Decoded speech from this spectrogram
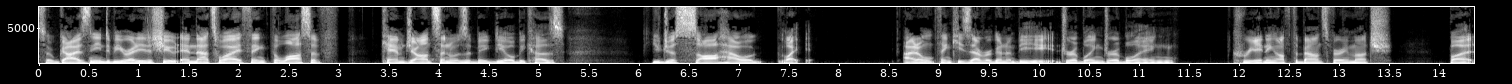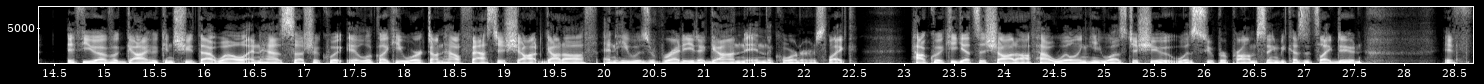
So guys need to be ready to shoot. And that's why I think the loss of Cam Johnson was a big deal because you just saw how like I don't think he's ever going to be dribbling dribbling creating off the bounce very much. But if you have a guy who can shoot that well and has such a quick it looked like he worked on how fast his shot got off and he was ready to gun in the corners like how quick he gets his shot off, how willing he was to shoot was super promising because it's like, dude, if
